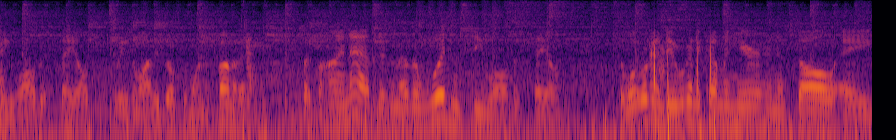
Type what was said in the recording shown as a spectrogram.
seawall that failed. The reason why they built the one in front of it. But behind that, there's another wooden seawall that failed. So what we're going to do, we're going to come in here and install a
